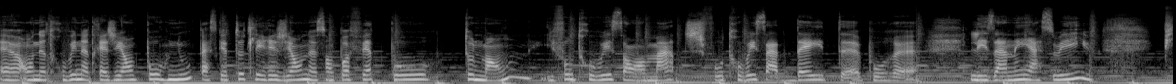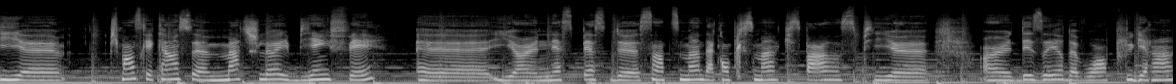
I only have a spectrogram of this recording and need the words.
Euh, on a trouvé notre région pour nous parce que toutes les régions ne sont pas faites pour tout le monde. Il faut trouver son match, il faut trouver sa date euh, pour euh, les années à suivre. Puis euh, je pense que quand ce match-là est bien fait, il y a une espèce de sentiment d'accomplissement qui se passe, puis un désir de voir plus grand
